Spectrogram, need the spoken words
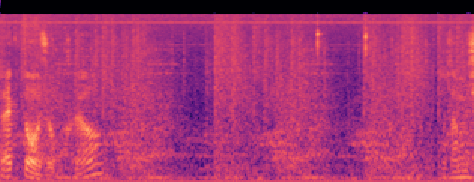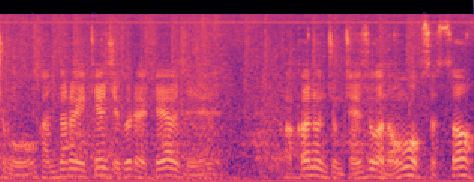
백도어 좋고요. 35 간단하게 깨지 그래 깨야지. 아까는 좀 재수가 너무 없었어.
